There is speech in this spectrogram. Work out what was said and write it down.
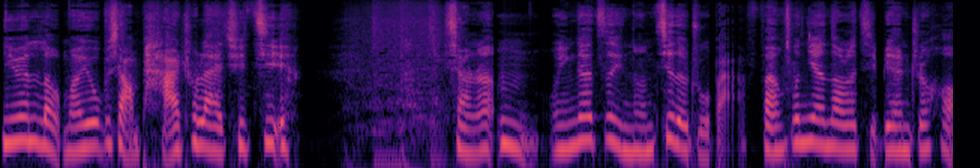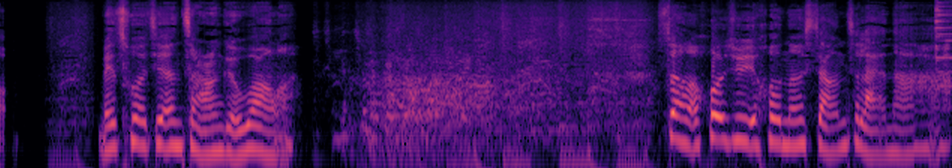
因为冷嘛，又不想爬出来去记。想着，嗯，我应该自己能记得住吧。反复念叨了几遍之后。没错，今天早上给忘了。算了，或许以后能想起来呢哈。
